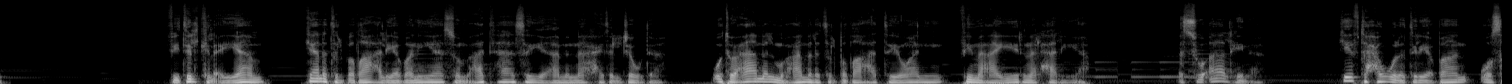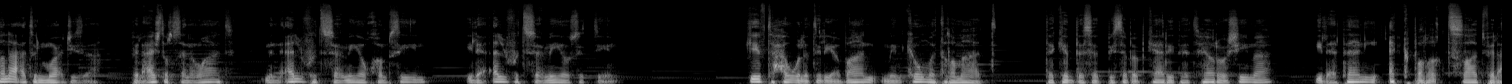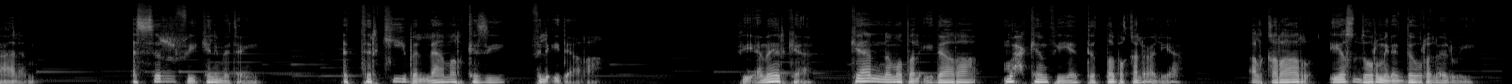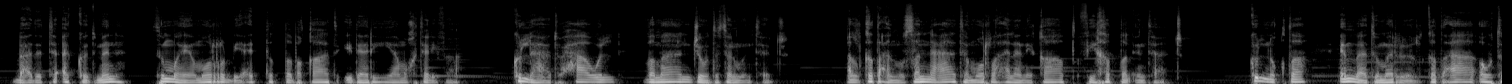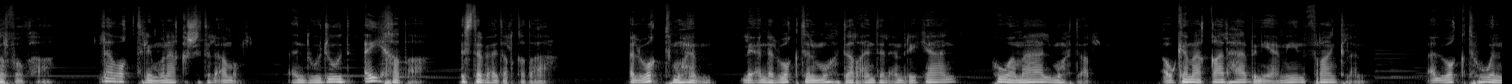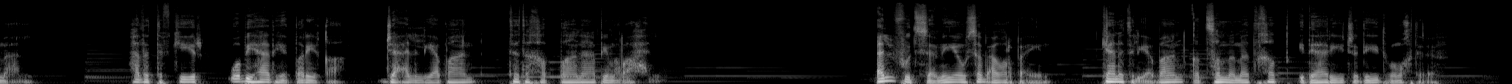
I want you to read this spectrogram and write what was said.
في تلك الأيام كانت البضاعة اليابانية سمعتها سيئة من ناحية الجودة، وتعامل معاملة البضاعة التايواني في معاييرنا الحالية. السؤال هنا: كيف تحولت اليابان وصنعت المعجزة في العشر سنوات من 1950 إلى 1960 كيف تحولت اليابان من كومة رماد تكدست بسبب كارثة هيروشيما إلى ثاني أكبر اقتصاد في العالم؟ السر في كلمتين التركيب اللامركزي في الإدارة. في أمريكا كان نمط الإدارة محكم في يد الطبقة العليا. القرار يصدر من الدور العلوي بعد التأكد منه ثم يمر بعدة طبقات إدارية مختلفة كلها تحاول ضمان جودة المنتج. القطعة المصنعة تمر على نقاط في خط الإنتاج. كل نقطة إما تمرر القطعة أو ترفضها. لا وقت لمناقشة الأمر. عند وجود أي خطأ استبعد القطعة. الوقت مهم لأن الوقت المهدر عند الأمريكان هو مال مهدر. أو كما قالها بنيامين فرانكلين الوقت هو المال. هذا التفكير وبهذه الطريقة جعل اليابان تتخطانا بمراحل. 1947 كانت اليابان قد صممت خط إداري جديد ومختلف.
